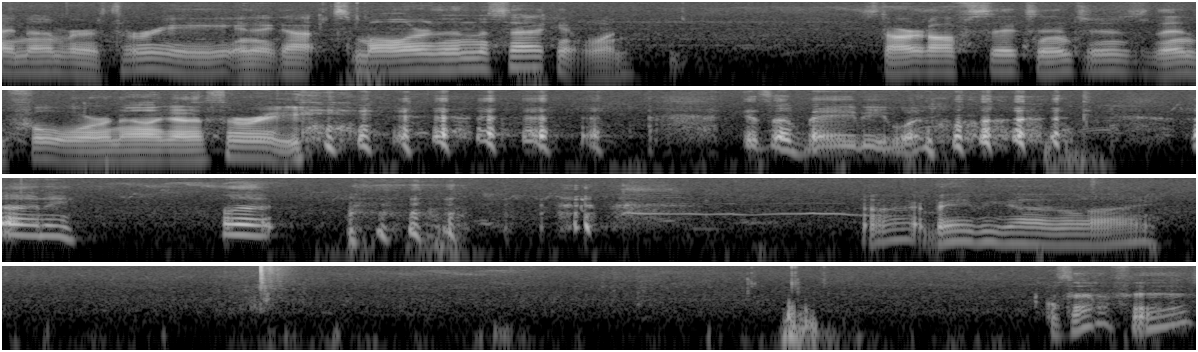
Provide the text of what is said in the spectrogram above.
Goggle number three, and it got smaller than the second one. Started off six inches, then four, now I got a three. it's a baby one. Honey. Look. Alright, baby goggle eye. Is that a fish?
